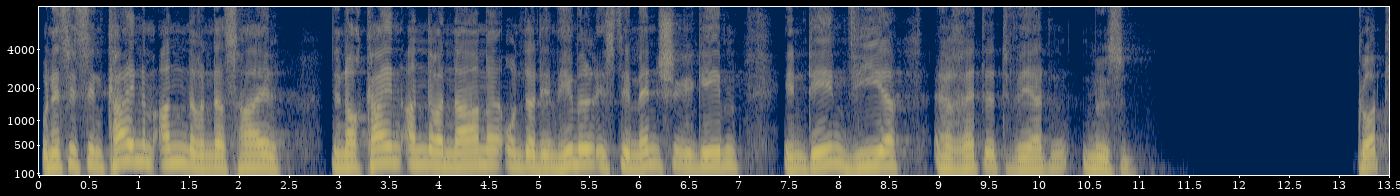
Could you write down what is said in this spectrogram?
Und es ist in keinem anderen das Heil, denn auch kein anderer Name unter dem Himmel ist dem Menschen gegeben, in dem wir errettet werden müssen. Gott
